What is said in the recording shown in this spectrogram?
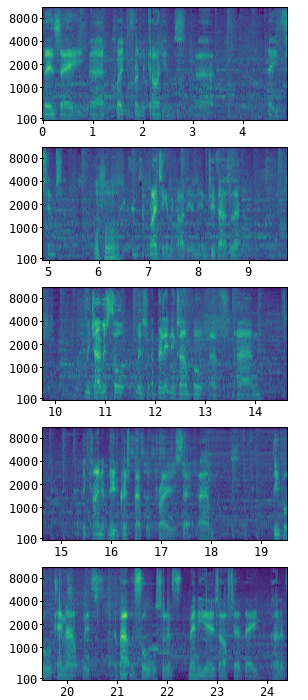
There's a uh, quote from the Guardian's uh, Dave Simpson. Dave Simpson writing in the Guardian in 2011. which I was thought was a brilliant example of um, the kind of ludicrous purple prose that um, people came out with about the Fall, sort of many years after they kind of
